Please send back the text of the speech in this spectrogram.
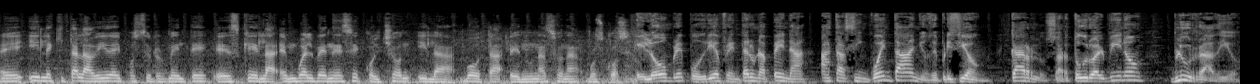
eh, y le quita la vida y posteriormente es que la envuelve en ese colchón y la bota en una zona boscosa. El hombre podría enfrentar una pena hasta 50 años de prisión. Carlos Arturo Albino, Blue Radio.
